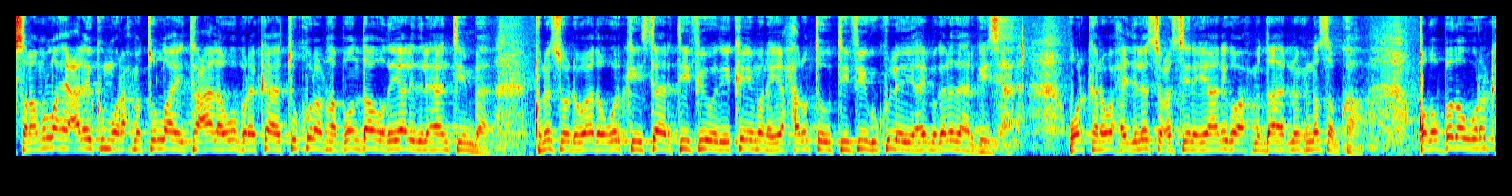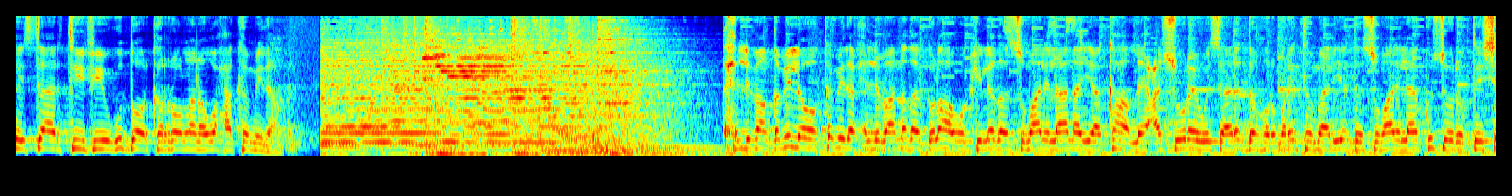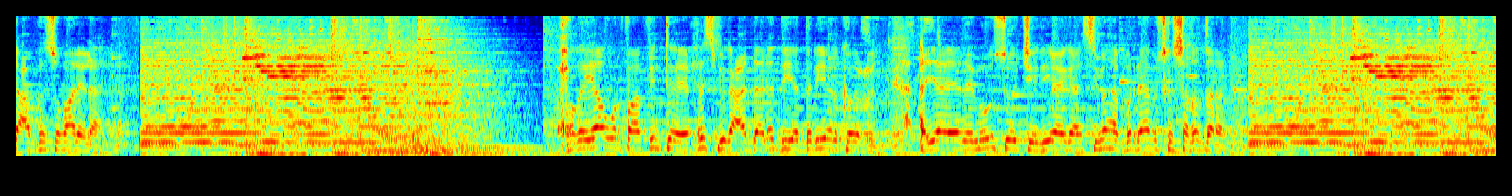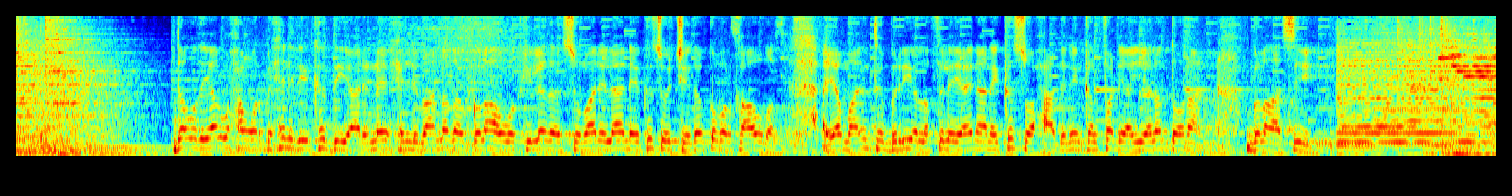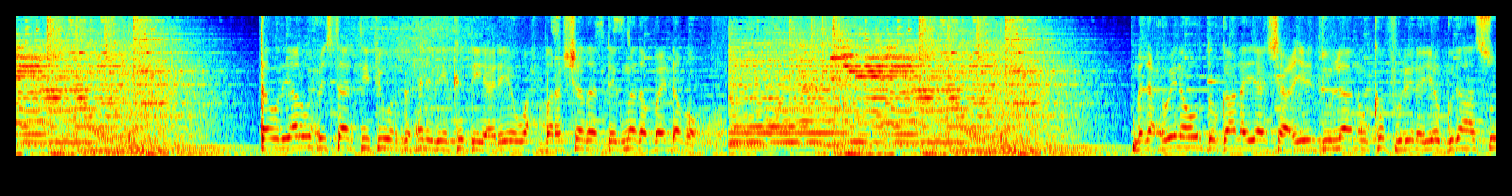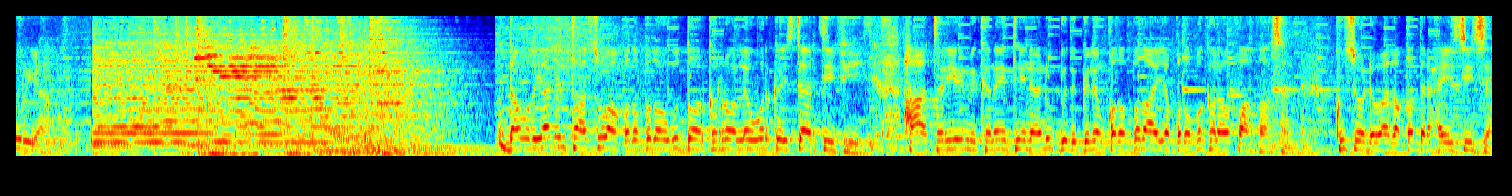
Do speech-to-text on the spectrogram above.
asalaamullaahi calaykum waraxmatullaahi tacaala wabarakaatu kulan habboon daawadayaal idlahaantiinba. Kuna soo dhowaada warkii star t v oodii ka imanaya xarunta uu tv-gu ku leeyahay magaalada hargeysa. Warkana waxaa idinla socodsiinaya anigoo axmed daahir nuux nasabka. Qodobada wararka star t v ugu doorka roolnana waxaa ka mid xildhibaan qabile oo ka mid a xildhibaanada golaha wakiilada somalilan ayaa ka hadlay cashuur ay wasaaradda horumarinta maaliyadda somalilan ku soo rogtay shacabka somalilan. Xogayaa warfaafinta ee xisbiga cadaaladda iyo daryeelka ucud ayaa eedeymo u soo jeediyay agaasimaha barnaamijka shaqo qaran daawadayaal waxaan warbixin idinka diyaarinay xildhibaanada golaha wakiilada somalilan ee ka soo jeeda gobolka awdal. Ayaa maalinta beriya la filayaa inaanay ka soo xaadirin kalfadhi ay yeelan doonaan golahaasi. Daawadayaal wuxuu star t v warbixin idinka diyaariyey waxbarashada degmada baydhabo. Madaxweyne urdogan ayaa shaaciyey duulaan uu ka fulinayo gudaha suuriya daawadayaal intaasi waa qodobada ugu doorka roolle warka star t v. Haatan iyo iminkana intaynaan u gudagelin qodobada iyo qodobo kale oo faahfaahsan. Ku soo dhowaada qadar xayeysiisa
